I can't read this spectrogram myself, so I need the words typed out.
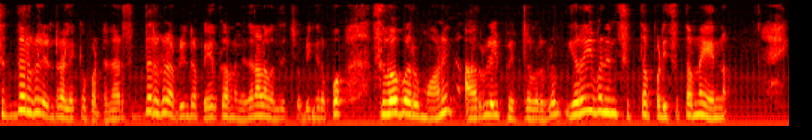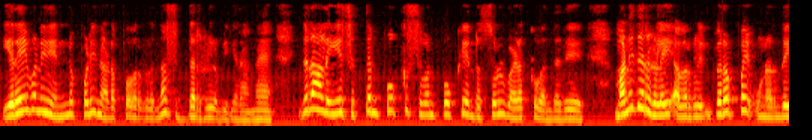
சித்தர்கள் என்று அழைக்கப்பட்டனர். சித்தர்கள் அப்படின்ற பெயர் காரணம் எதனால வந்துச்சு அப்படிங்கிறப்போ சிவபெருமானின் அருளை பெற்றவர்களும் இறைவனின் சித்தப்படி சித்தம்னா என்ன? இறைவனின் எண்ணப்படி நடப்பவர்கள் தான் சித்தர்கள் அப்படிங்கிறாங்க. இதனாலேயே சித்தன் போக்கு சிவன் போக்கு என்ற சொல் வழக்கு வந்தது. மனிதர்களை அவர்களின் பிறப்பை உணர்ந்து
